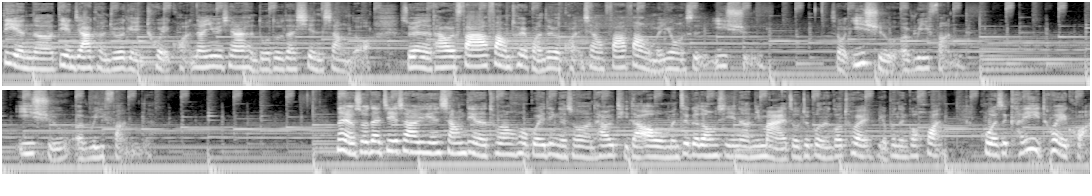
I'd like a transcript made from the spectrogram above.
店呢？店家可能就会给你退款。那因为现在很多都是在线上的哦，所以呢，他会发放退款这个款项。发放我们用的是 issue，so issue a refund，issue a refund。那有时候在介绍一间商店的退换货规定的时候呢，他会提到哦，我们这个东西呢，你买了之后就不能够退，也不能够换，或者是可以退款，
